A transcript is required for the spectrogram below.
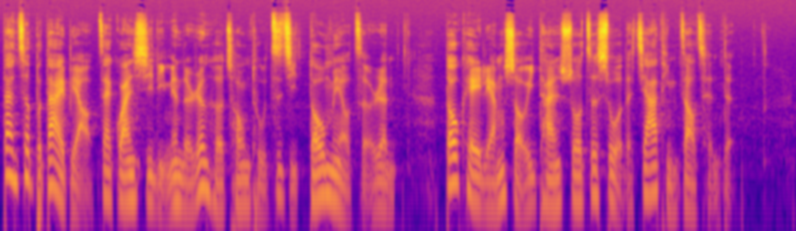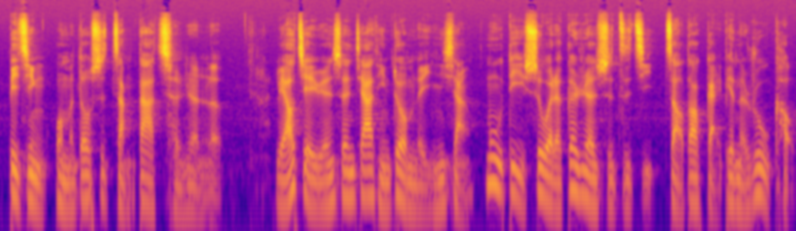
但这不代表在关系里面的任何冲突自己都没有责任，都可以两手一摊说这是我的家庭造成的。毕竟我们都是长大成人了，了解原生家庭对我们的影响，目的是为了更认识自己，找到改变的入口，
